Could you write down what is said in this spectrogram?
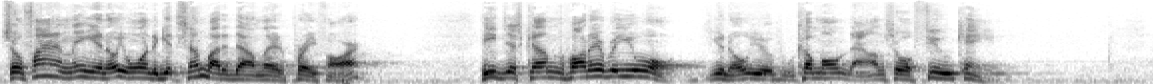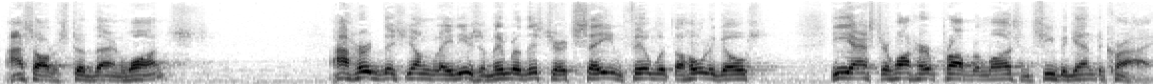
So finally, you know, he wanted to get somebody down there to pray for. He'd just come whatever you want. You know, you come on down. So a few came. I sort of stood there and watched. I heard this young lady, who's a member of this church, saved, filled with the Holy Ghost. He asked her what her problem was, and she began to cry.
